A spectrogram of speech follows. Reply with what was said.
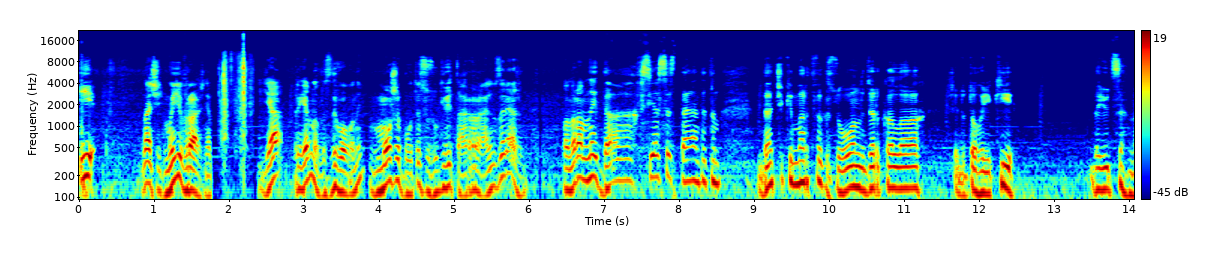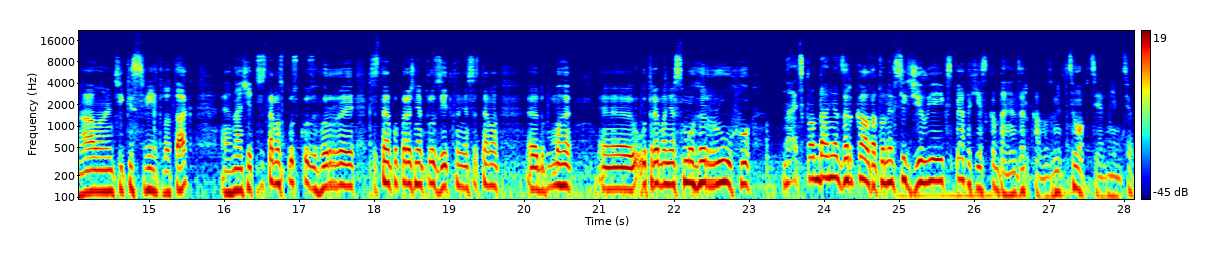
І, значить, мої враження. Я приємно здивований. Може бути Suzuki Vitara реально заряджений. Панорамний дах, всі асистенти, там, датчики мертвих зон в дзеркалах, ще до того, які дають сигнал, а не тільки світло, так? Е, Значить, система спуску з гори, система попередження про зіткнення, система е, допомоги е, утримання смуги руху, навіть складання дзеркал. Та то не всіх GLE X5 є складання дзеркал. Розумієте, це опція в німців.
